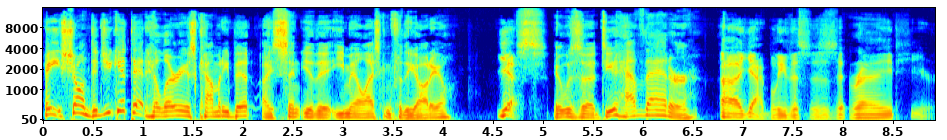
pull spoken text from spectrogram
Hey, Sean, did you get that hilarious comedy bit? I sent you the email asking for the audio. Yes. It was. Uh, do you have that or? Uh, yeah, I believe this is it right here.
